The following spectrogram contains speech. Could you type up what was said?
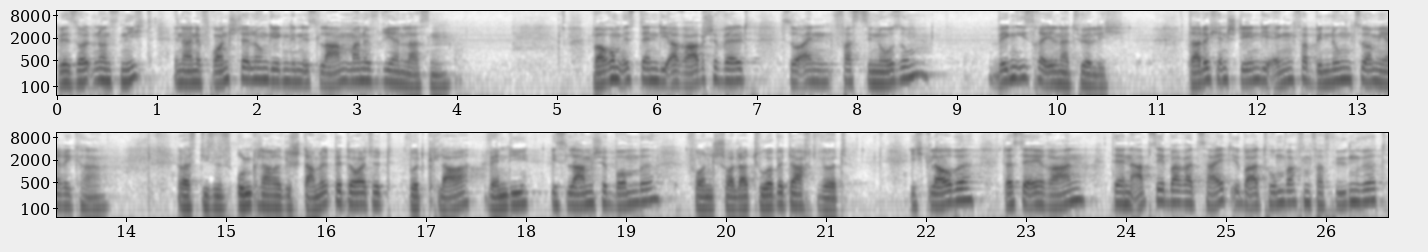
Wir sollten uns nicht in eine Frontstellung gegen den Islam manövrieren lassen. Warum ist denn die arabische Welt so ein Faszinosum? Wegen Israel natürlich. Dadurch entstehen die engen Verbindungen zu Amerika. Was dieses unklare Gestammel bedeutet, wird klar, wenn die islamische Bombe von Schollatur bedacht wird. Ich glaube, dass der Iran, der in absehbarer Zeit über Atomwaffen verfügen wird,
